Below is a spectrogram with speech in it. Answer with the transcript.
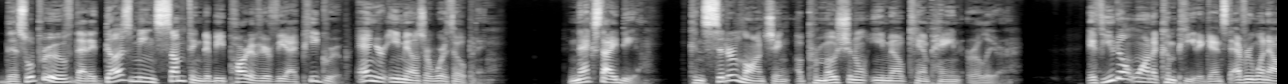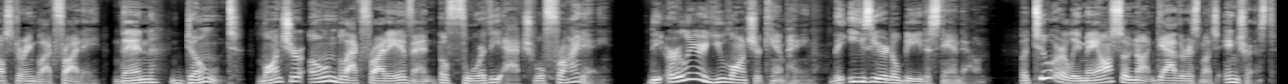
This will prove that it does mean something to be part of your VIP group and your emails are worth opening. Next idea consider launching a promotional email campaign earlier. If you don't want to compete against everyone else during Black Friday, then don't. Launch your own Black Friday event before the actual Friday. The earlier you launch your campaign, the easier it'll be to stand out. But too early may also not gather as much interest.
